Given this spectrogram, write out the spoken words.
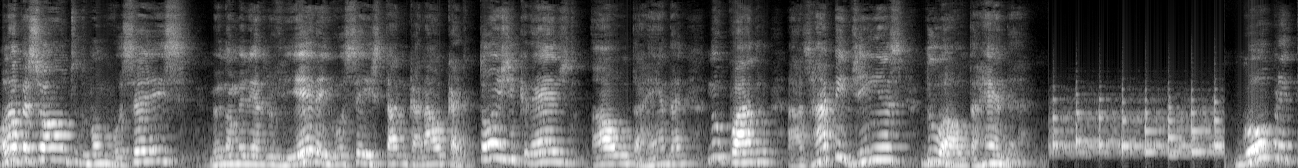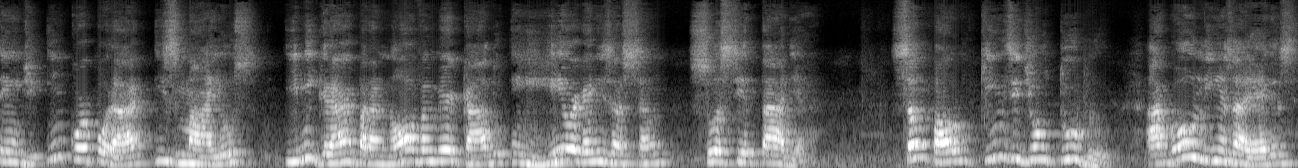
Olá pessoal, tudo bom com vocês? Meu nome é Leandro Vieira e você está no canal Cartões de Crédito Alta Renda, no quadro As Rapidinhas do Alta Renda. Gol pretende incorporar Smiles e migrar para novo mercado em reorganização societária. São Paulo, 15 de outubro. A Gol Linhas Aéreas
